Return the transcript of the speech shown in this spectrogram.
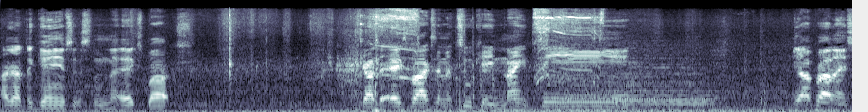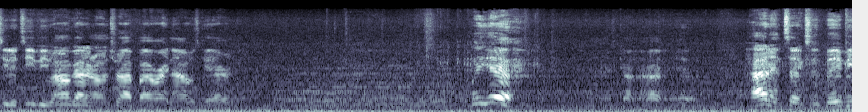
I got the game system, the Xbox. Got the Xbox and the 2K19. Y'all probably ain't see the TV, but I don't got it on tripod right now. I was scared. But yeah, it's kind of hot. Yeah hot in Texas, baby.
